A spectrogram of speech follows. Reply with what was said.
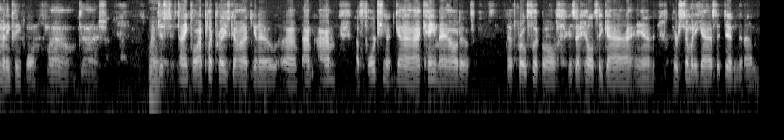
many people. Wow, gosh. Well- I'm just thankful. I praise God. You know, uh, I'm I'm a fortunate guy. I came out of of pro football is a healthy guy, and there's so many guys that didn't, and I'm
